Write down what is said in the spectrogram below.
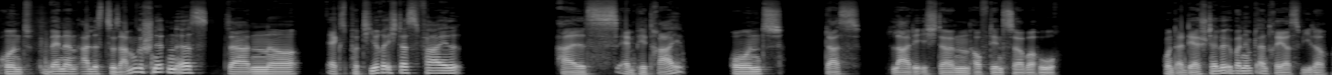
Und wenn dann alles zusammengeschnitten ist, dann äh, exportiere ich das File als MP3 und das lade ich dann auf den Server hoch. Und an der Stelle übernimmt Andreas wieder.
